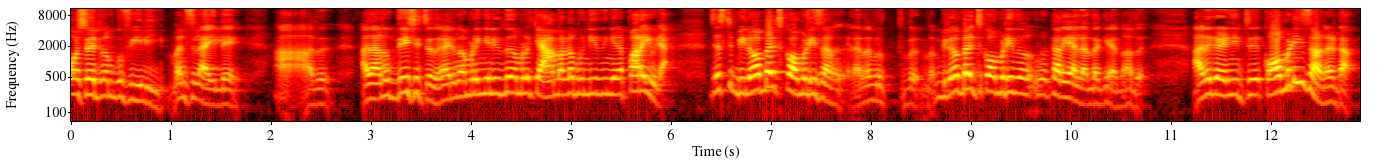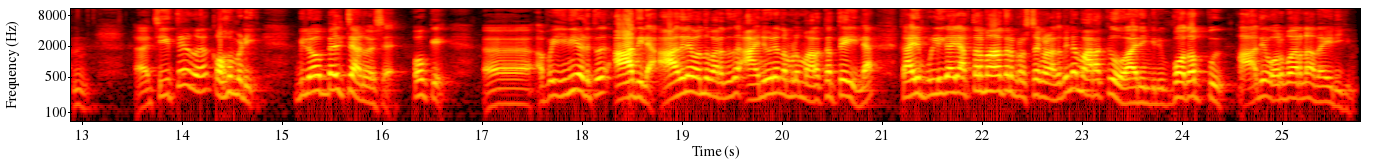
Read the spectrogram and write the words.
മോശമായിട്ട് നമുക്ക് ഫീൽ ചെയ്യും. മനസ്സിലായില്ലേ? അത് അതാണ് ഉദ്ദേശിച്ചത്. കാര്യം നമ്മളിങ്ങനെ ഇരുന്ന് നമ്മൾ ക്യാമറയുടെ മുന്നിൽ നിന്ന് ഇങ്ങനെ പറയൂല. ജസ്റ്റ് ബിലോ ബെൽറ്റ് കോമഡീസ് ആണ്. അല്ലാതെ ബിലോ ബെൽറ്റ് കോമഡി നിങ്ങൾക്ക് അറിയാമല്ലോ എന്തൊക്കെയാണ് അത്. അത് കഴിഞ്ഞിട്ട് കോമഡീസ് ആണ് കേട്ടോ. ചീത്ത കോമഡി ബിലോ ബെൽറ്റ് ആണ് പക്ഷേ. ഓക്കെ അപ്പോൾ ഇനി അടുത്ത് ആദില. ആദില വന്ന് പറഞ്ഞത് അനുവിനെ നമ്മൾ മറക്കത്തേ ഇല്ല. കാര്യം പുള്ളിക്കാരി അത്രമാത്രം പ്രശ്നങ്ങളാണ്. പിന്നെ മറക്കുമോ ആരെങ്കിലും? പുതപ്പ്. ആദ്യം ഓർമ്മ പറഞ്ഞാൽ അതായിരിക്കും.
